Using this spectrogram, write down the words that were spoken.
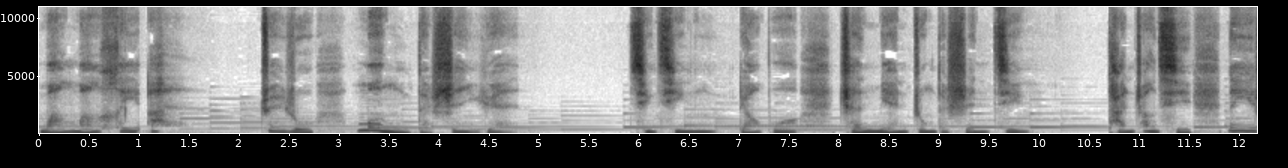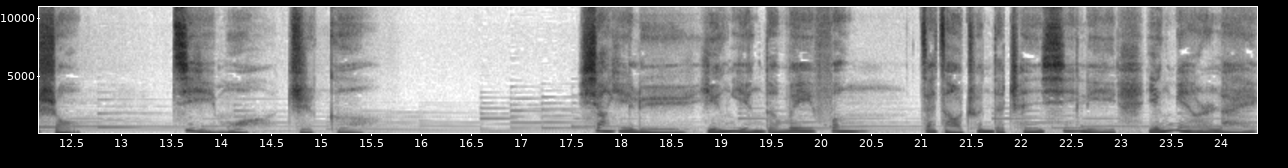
茫茫黑暗，坠入梦的深渊，轻轻。撩拨沉眠中的神经，弹唱起那一首寂寞之歌，像一缕盈盈的微风，在早春的晨曦里迎面而来，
